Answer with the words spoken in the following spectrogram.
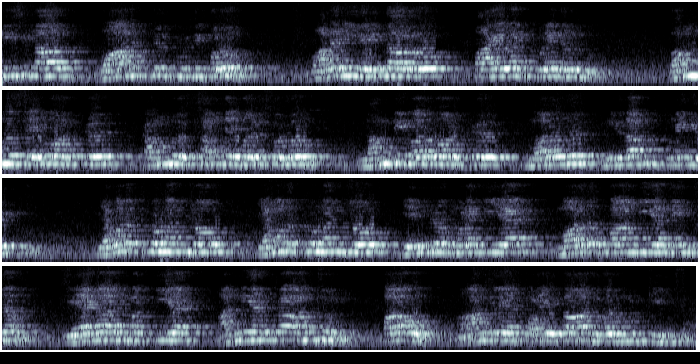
வீசினால் வானத்தில் குருதிப்படும் வளரி எரிந்தாலோ பகைவர் குலை நெருங்கும். வம்பு செய்வோருக்கு கம்பு சண்டை பதில் சொல்லும். நம்பி வருவோருக்கு மருது நிலம் துணை நிற்கும் எவனுக்கும் அஞ்சோம் எமனுக்கும் அஞ்சோம் என்று முழங்கிய மருது பாண்டிய நெஞ்சம் ஏகாதிபத்திய அந்நியர்க்க அஞ்சும். பாவம் ஆங்கிலேய படைத்தான் இவர் முன் கெஞ்சும்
